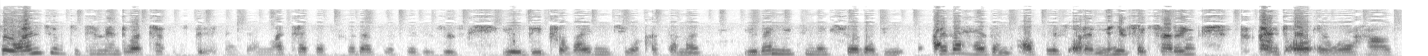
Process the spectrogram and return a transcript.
So once you've determined what type of business and what type of products or services you'll be providing to your customers, you then need to make sure that you either have an office or a manufacturing plant or a warehouse.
